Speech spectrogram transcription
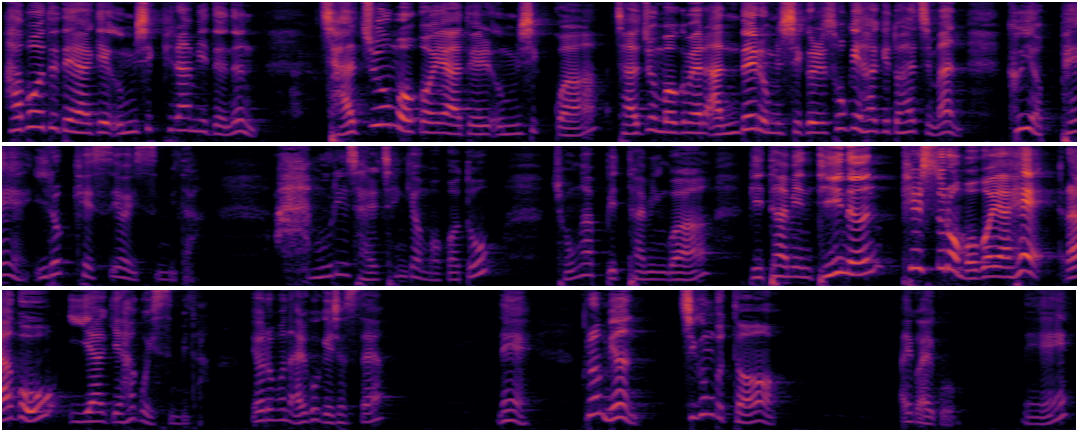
하버드 대학의 음식 피라미드는 자주 먹어야 될 음식과 자주 먹으면 안 될 음식을 소개하기도 하지만 그 옆에 이렇게 쓰여 있습니다. 아무리 잘 챙겨 먹어도 종합 비타민과 비타민 D는 필수로 먹어야 해 라고 이야기하고 있습니다. 여러분 알고 계셨어요? 네. 그러면 지금부터 아이고 아이고 네.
